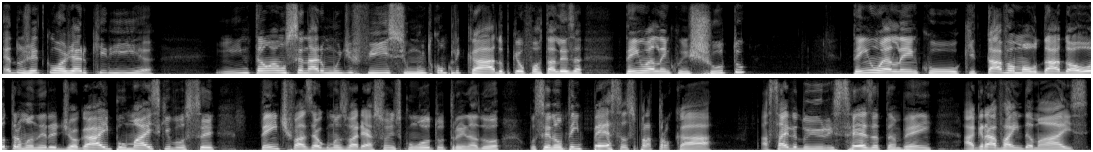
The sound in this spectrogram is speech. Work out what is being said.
é do jeito que o Rogério queria. Então é um cenário muito difícil, muito complicado, porque o Fortaleza tem um elenco enxuto, tem um elenco que estava moldado a outra maneira de jogar e por mais que você tente fazer algumas variações com outro treinador, você não tem peças para trocar. A saída do Yuri César também agrava ainda mais.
